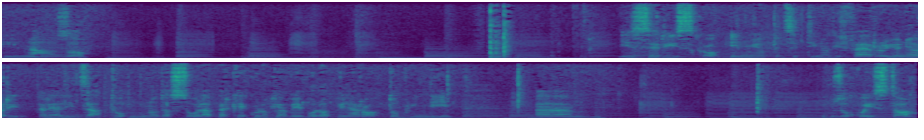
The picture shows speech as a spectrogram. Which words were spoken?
il naso. Inserisco il mio pezzettino di ferro. Io ne ho realizzato uno da sola perché quello che avevo l'ho appena rotto quindi ehm, uso questo.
